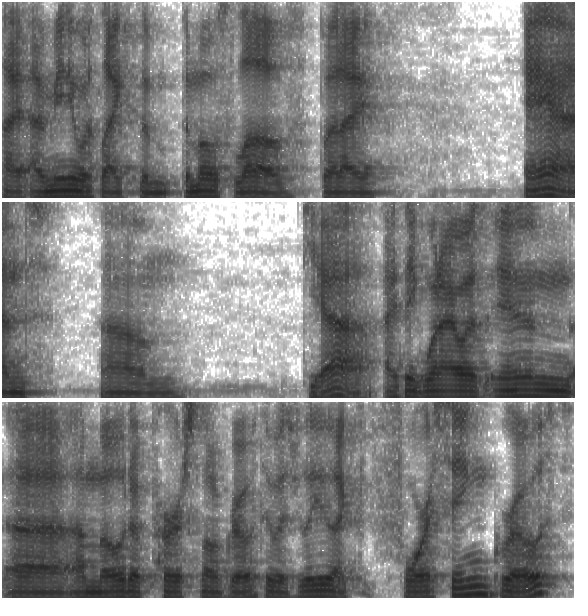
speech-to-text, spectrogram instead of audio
I, I mean it with like the the most love, but I and um, yeah, I think when I was in a, a, mode of personal growth, it was really like forcing growth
